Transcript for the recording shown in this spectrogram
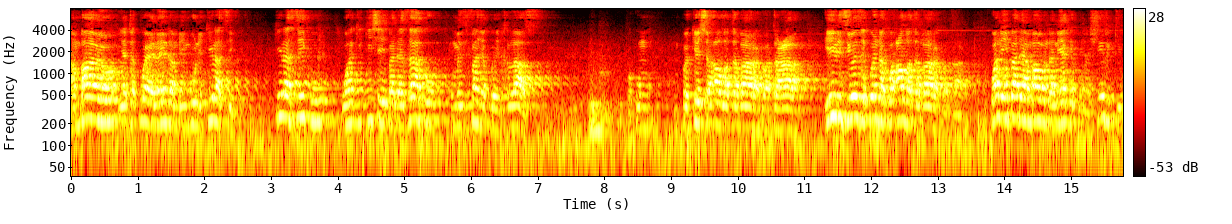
ambayo yatakuwa yanaenda mbinguni kila siku. Kila siku uhakikishe ibada zako umezifanya kwa ikhlas, kwa kumpwekesha Allah tabaraka wa taala, ili ziweze kwenda kwa Allah tabaraka wa taala, kwani ibada ambayo ndani yake kuna shirki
